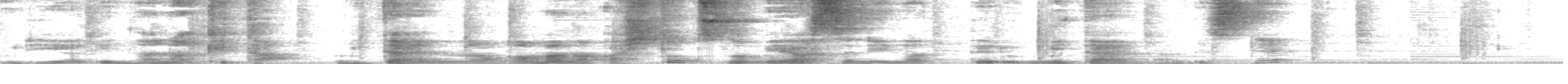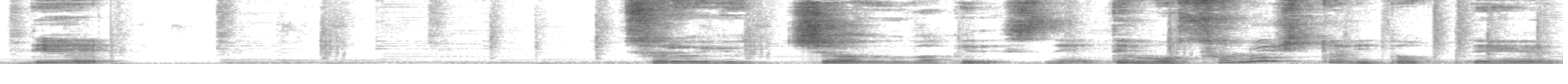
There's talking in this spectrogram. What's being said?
売上7桁みたいなのが、まあなんか一つの目安になってるみたいなんですね。で、それを言っちゃうわけですね。でもその人にとって、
